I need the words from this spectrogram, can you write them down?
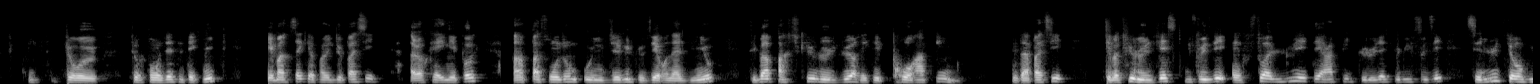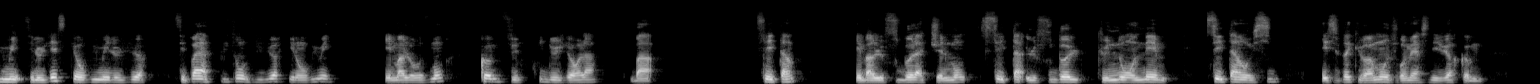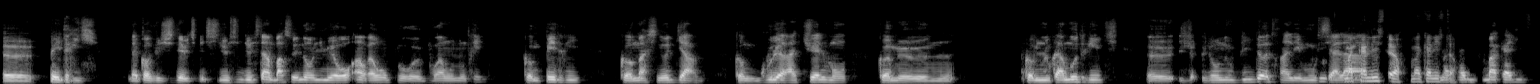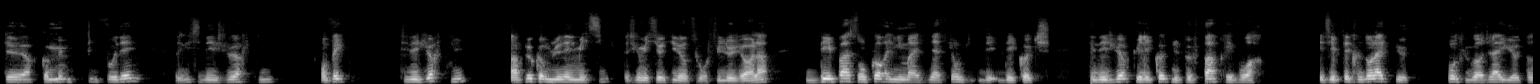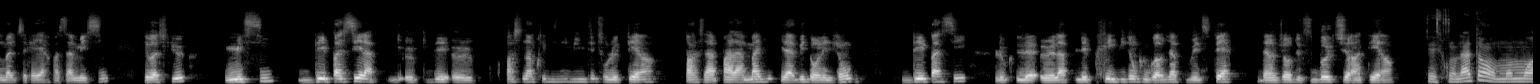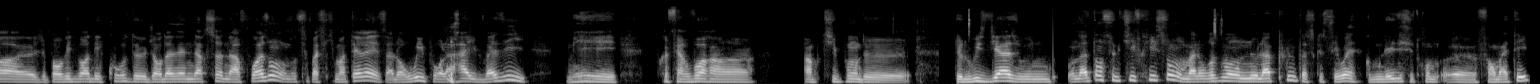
sur, euh, sur son geste technique, et ben c'est ça qui va permettre de passer. Alors qu'à une époque, un passe en jambe ou une virgule que faisait Ronaldinho, c'est pas parce que le joueur était trop rapide que ça passé. C'est parce que le geste qu'il faisait, en soi, lui était rapide, que le geste que lui faisait, c'est lui qui enrhumait, c'est le geste qui enrhumait le joueur c'est pas la puissance du joueur qui l'enrhumait. Et malheureusement, comme ce style de joueur-là bah, s'éteint, et ben le football actuellement s'éteint. Le football que nous on aime s'éteint aussi. Et c'est vrai que vraiment je remercie des joueurs comme euh, Pedri. D'accord, je cite un Barcelone en numéro 1 vraiment pour, euh, pour vraiment montrer. Comme Pedri, comme de garde, comme Gouler actuellement, comme, euh, comme Luka Modric, euh, j'en oublie d'autres, hein, les Moussiala. McAllister, McAllister. McAllister, comme même Phil Foden. Parce que c'est des joueurs qui, en fait, c'est des joueurs qui, un peu comme Lionel Messi, parce que Messi aussi dans ce profil de joueur-là, dépassent encore l'imagination des, des, coachs. C'est des joueurs que les coachs ne peuvent pas prévoir. Et c'est peut-être raison là que je pense que Guardiola a eu autant de mal de sa carrière face à Messi. C'est parce que Messi dépassait la, euh, euh, par son imprévisibilité sur le terrain, par, sa, par la magie qu'il avait dans les jambes, dépassait euh, les prévisions que Guardiola pouvait se faire d'un joueur de football sur un terrain. C'est ce qu'on attend. Moi, moi euh, j'ai pas envie de voir des courses de Jordan Anderson à foison, donc c'est pas ce qui m'intéresse. Alors oui, pour la hype, vas-y. Mais préfère voir un, un petit pont de, de Luis Diaz où on attend ce petit frisson. Malheureusement, on ne l'a plus parce que c'est, ouais, comme vous l'avez dit, c'est trop euh, formaté.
